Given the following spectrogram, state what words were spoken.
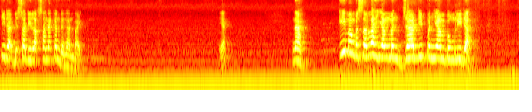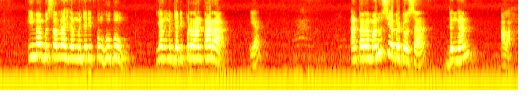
tidak bisa dilaksanakan dengan baik. Ya. Nah, imam besarlah yang menjadi penyambung lidah. Imam besarlah yang menjadi penghubung, yang menjadi perantara, ya. Antara manusia berdosa dengan Allah.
